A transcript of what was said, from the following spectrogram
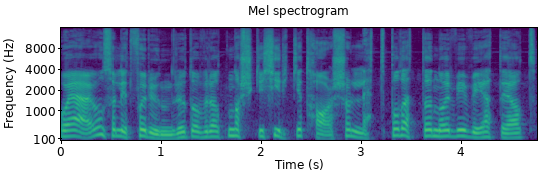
Og jeg er jo også litt forundret over at Den norske kirke tar så lett på dette, når vi vet det at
